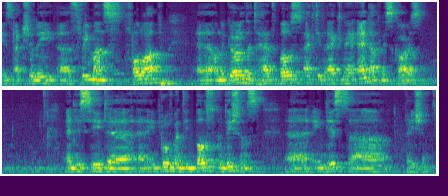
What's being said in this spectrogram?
is actually three months follow-up uh, on a girl that had both active acne and acne scars. And you see the uh, improvement in both conditions uh, in this uh, patient.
